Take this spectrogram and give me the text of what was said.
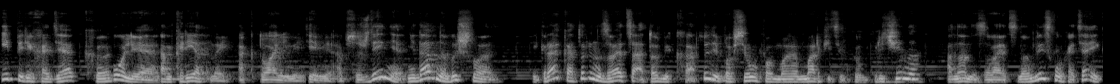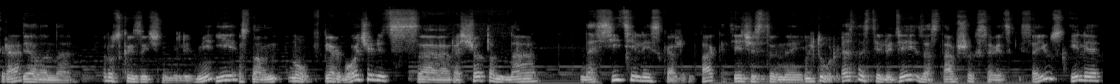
И переходя к более конкретной, актуальной теме обсуждения, недавно вышла игра, которая называется Atomic Heart. Судя по всему, по маркетинговым причинам, она называется на английском, хотя игра сделана русскоязычными людьми и в основном, ну, в первую очередь с э, расчетом на носителей, скажем так, отечественной культуры, в частности, людей, заставших Советский Союз или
